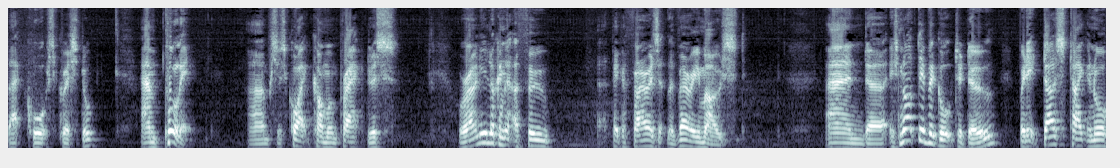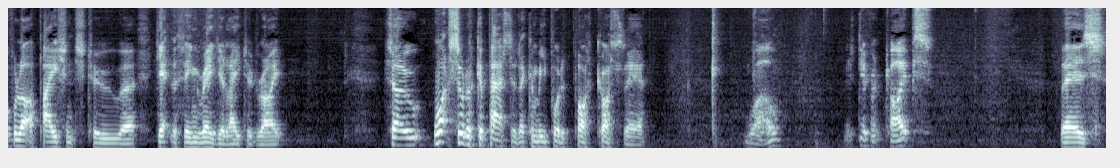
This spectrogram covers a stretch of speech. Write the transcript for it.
that quartz crystal and pull it um, which is quite common practice. We're only looking at a few picofarads at the very most and uh, it's not difficult to do but it does take an awful lot of patience to uh, get the thing regulated right. So what sort of capacitor can we put across there? Well, there's different types. There's,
